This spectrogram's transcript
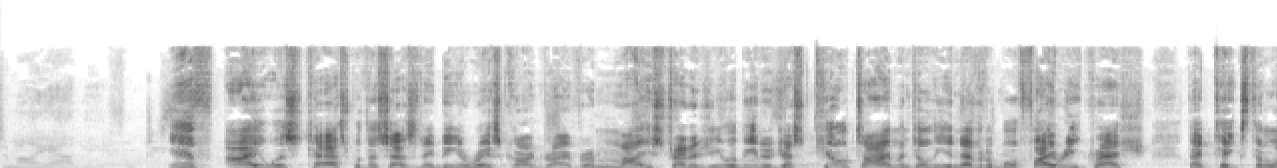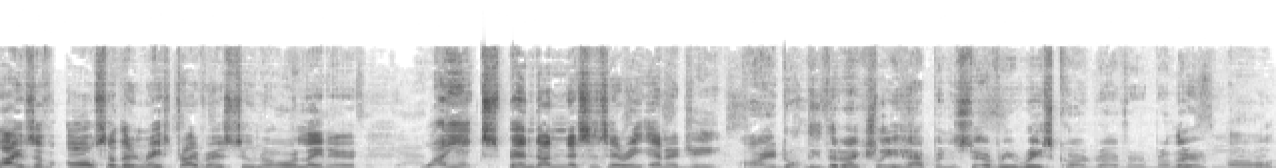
to Miami, 46. If I was tasked with assassinating a race car driver, my strategy would be to just kill time until the inevitable fiery crash that takes the lives of all Southern race drivers sooner or later. Why expend unnecessary energy? I don't think that actually happens to every race car driver, brother. Oh,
